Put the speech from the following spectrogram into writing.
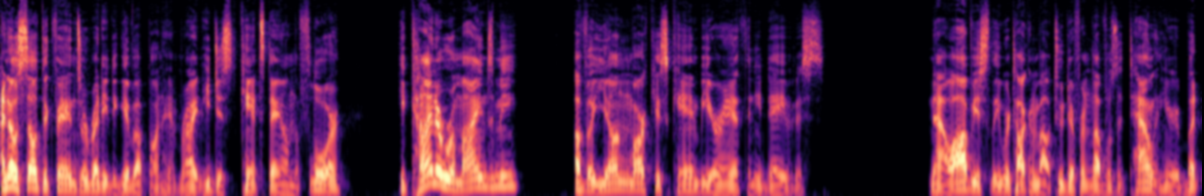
I know Celtic fans are ready to give up on him, right? He just can't stay on the floor. He kind of reminds me of a young Marcus Camby or Anthony Davis. Now, obviously, we're talking about two different levels of talent here, but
